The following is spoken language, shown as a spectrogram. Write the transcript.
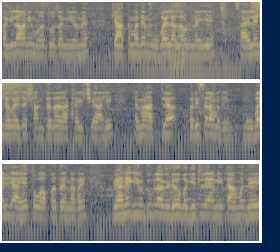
पहिला आणि महत्त्वाचा नियम आहे की आतमध्ये मोबाईल अलाउड नाही आहे सायलेंट ठेवायचं शांतता राखायची आहे. त्यामुळे आतल्या परिसरामध्ये मोबाईल जे आहे तो वापरता येणार नाही. मी अनेक यूट्यूबला व्हिडिओ बघितले आणि त्यामध्ये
